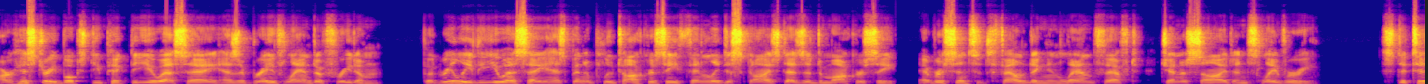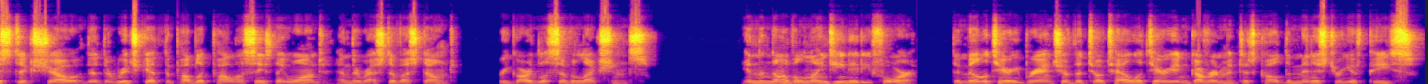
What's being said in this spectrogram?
Our history books depict the USA as a brave land of freedom, but really the USA has been a plutocracy thinly disguised as a democracy ever since its founding in land theft, genocide, and slavery. Statistics show that the rich get the public policies they want and the rest of us don't, regardless of elections. In the novel 1984, the military branch of the totalitarian government is called the Ministry of Peace.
